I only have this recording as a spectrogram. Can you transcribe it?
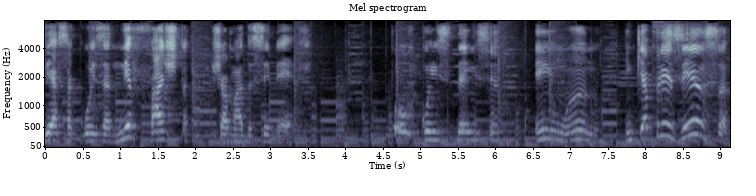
dessa coisa nefasta chamada CBF. Por coincidência, em um ano em que a presença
